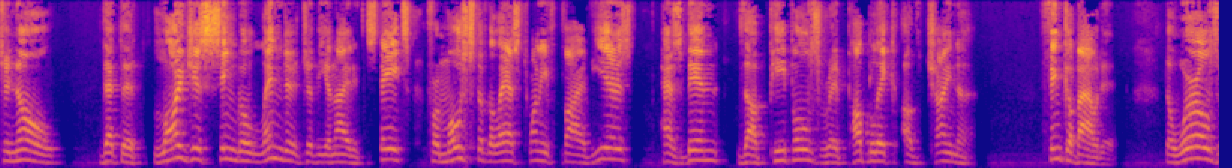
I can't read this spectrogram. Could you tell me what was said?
to know that the largest single lender to the United States for most of the last 25 years has been the People's Republic of China. Think about it. The world's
